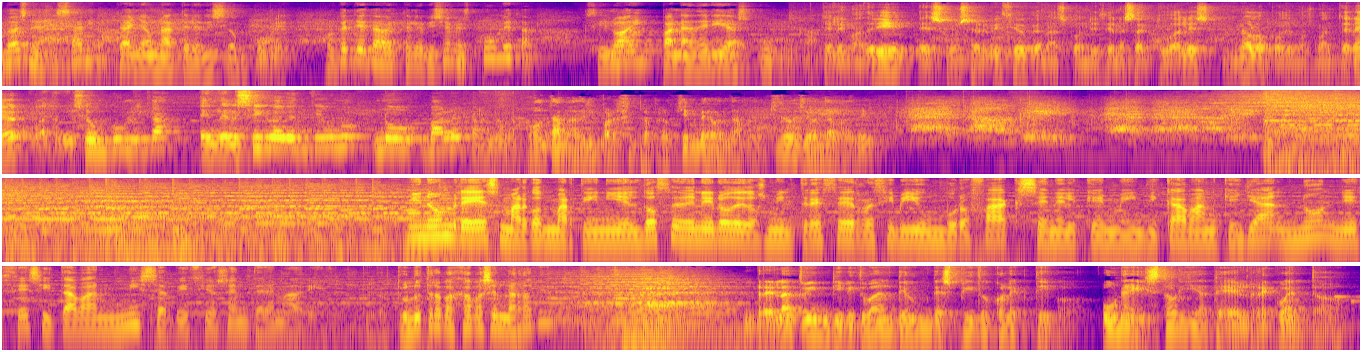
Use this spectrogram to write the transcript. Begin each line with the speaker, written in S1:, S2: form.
S1: no es necesario que haya una televisión pública. ¿Por qué tiene que haber televisiones públicas si no hay panaderías públicas?
S2: Telemadrid es un servicio que en las condiciones actuales no lo podemos mantener.
S3: La televisión pública en el siglo XXI no vale para nada.
S4: Onda Madrid, por ejemplo, pero ¿quién ve Onda Madrid? ¿Quién oye Onda Madrid?
S5: Mi nombre es Margot Martín y el 12 de enero de 2013 recibí un burofax en el que me indicaban que ya no necesitaban mis servicios en Telemadrid.
S6: ¿Pero tú no trabajabas en la radio? Relato individual de un despido colectivo. Una historia de El Recuento.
